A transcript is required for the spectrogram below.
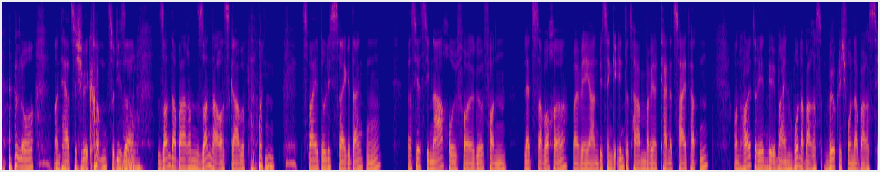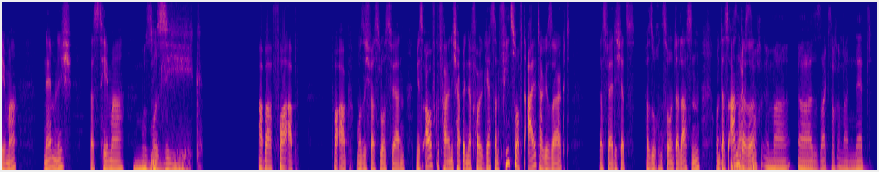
Hallo und herzlich willkommen zu dieser Hallo. sonderbaren Sonderausgabe von zwei Dullis, drei Gedanken. Das ist jetzt die Nachholfolge von letzter Woche, weil wir ja ein bisschen geintet haben, weil wir halt keine Zeit hatten. Und heute reden wir über ein wunderbares, wirklich wunderbares Thema, nämlich das Thema Musik. Musik. Aber vorab, vorab muss ich was loswerden. Mir ist aufgefallen, ich habe in der Folge gestern viel zu oft Alter gesagt. Das werde ich jetzt versuchen zu unterlassen. Und das Du sagst andere, doch immer, äh, du sagst doch immer nett.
